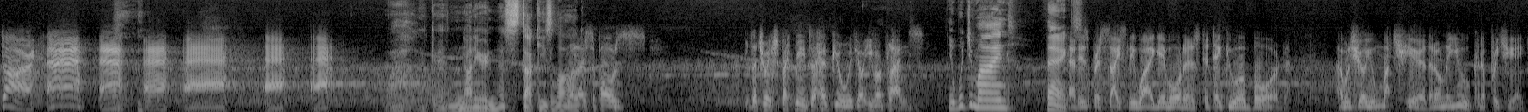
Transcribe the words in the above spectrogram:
star. Wow, that guy's nuttier than a Stuckey's log. Well, I suppose that you expect me to help you with your evil plans. Yeah, would you mind? Thanks. That is precisely why I gave orders to take you aboard. I will show you much here that only you can appreciate.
